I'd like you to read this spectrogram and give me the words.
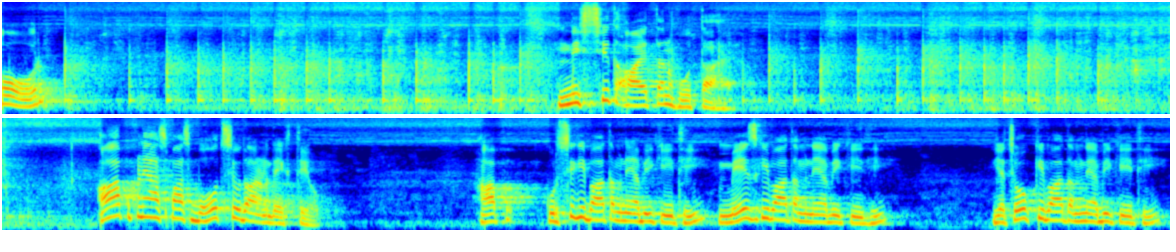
और निश्चित आयतन होता है। आप अपने आसपास बहुत से उदाहरण देखते हो। आप कुर्सी की बात हमने अभी की थी, मेज़ की बात हमने अभी की थी, या चौक की बात हमने अभी की थी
